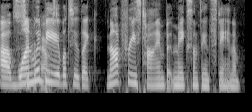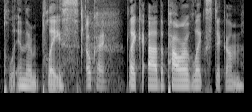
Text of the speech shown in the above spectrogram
uh, one would be able to like not freeze time but make something stay in a pl- in their place Okay. Like uh, the power of like stick 'em.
